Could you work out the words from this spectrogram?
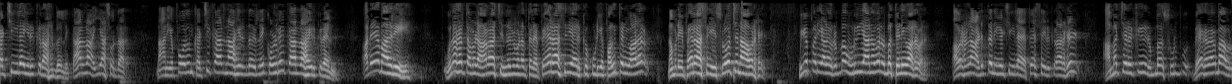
கட்சியில இருக்கிறார்கள் காரணம் ஐயா சொன்னார் நான் எப்போதும் கட்சிக்காரனாக இருந்ததில்லை கொள்கைக்காரனாக இருக்கிறேன். அதே மாதிரி உலக தமிழ் ஆராய்ச்சி நிறுவனத்தில் பேராசிரியர் இருக்கக்கூடிய பகுத்தறிவாளர் நம்முடைய பேராசிரியர் ஸ்லோச்சனா அவர்கள் மிகப்பெரிய அளவு ரொம்ப உறுதியானவர் ரொம்ப தெளிவானவர். அவர்கள்லாம் அடுத்த நிகழ்ச்சியில் பேச இருக்கிறார்கள். அமைச்சருக்கு ரொம்ப சுருப்பு வேக வேகமாக அவர்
